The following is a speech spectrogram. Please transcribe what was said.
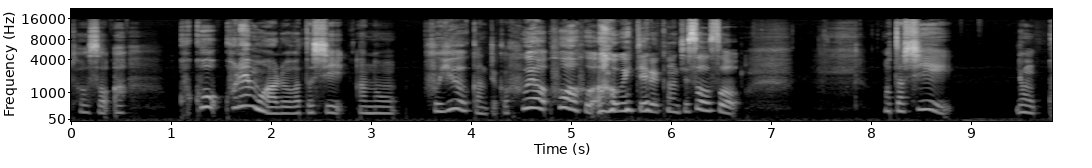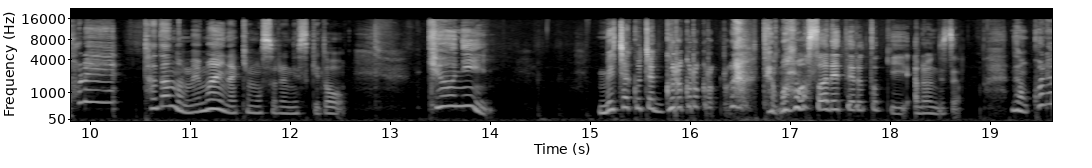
そうそう。あ、ここ、これもある私。あの、浮遊感っていうかふわふわふわ浮いてる感じそうそう私でもこれただのめまいな気もするんですけど急にめちゃくちゃぐるぐるぐるぐるって回されてる時あるんですよ。でもこれは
